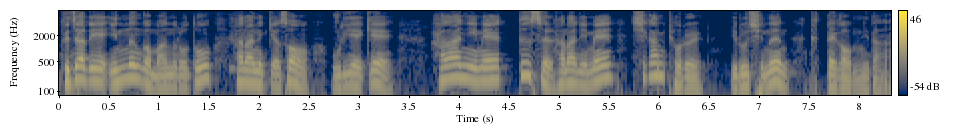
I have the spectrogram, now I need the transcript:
그 자리에 있는 것만으로도 하나님께서 우리에게 하나님의 뜻을 하나님의 시간표를 이루시는 그때가 옵니다.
